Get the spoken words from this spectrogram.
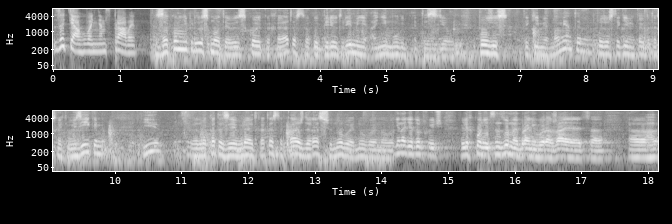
затягуванням справи. Закон не предусматривает, сколько ходатайств, в какой период времени они могут это сделать. Пользуясь такими моментами, пользуясь такими, как бы так сказать, лазейками, и адвокаты заявляют ходатайство каждый раз все новое, новое, новое. Геннадий Адольфович легко нецензурной бранью выражается, э,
